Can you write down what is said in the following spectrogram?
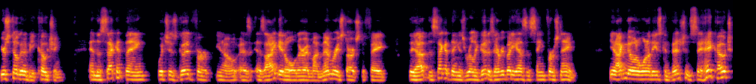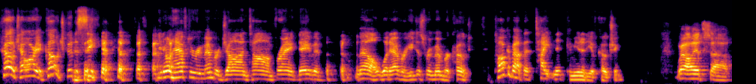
you're still going to be coaching. And the second thing, which is good for, you know, as, as I get older and my memory starts to fade, the, uh, the second thing is really good is everybody has the same first name. You know, I can go to one of these conventions and say, Hey, coach, coach, how are you? Coach, good to see you. you don't have to remember John, Tom, Frank, David, Mel, whatever. You just remember coach. Talk about that tight knit community of coaching. Well, it's, uh,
